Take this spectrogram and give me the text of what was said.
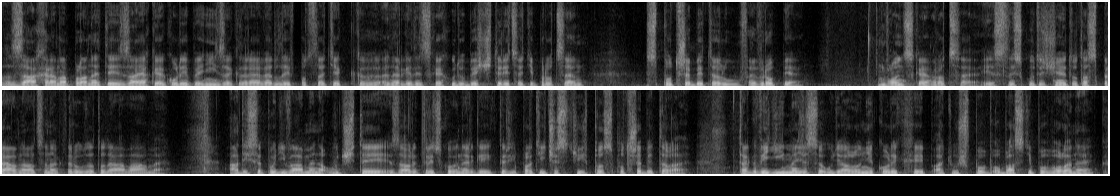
záchrana planety za jakékoliv peníze, které vedly v podstatě k energetické chudobě 40% spotřebitelů v Evropě, v loňském roce, jestli skutečně je to ta správná cena, kterou za to dáváme. A když se podíváme na účty za elektrickou energii, kteří platí čestí spotřebitelé, tak vidíme, že se udělalo několik chyb, ať už v oblasti povolenek,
